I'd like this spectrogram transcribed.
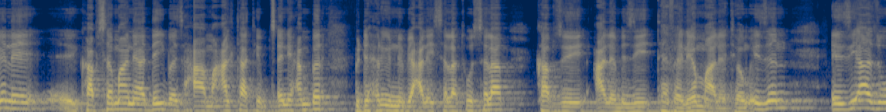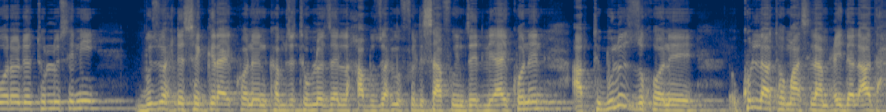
ገለ ካብ ሰማንያ ደይበዝሓ መዓልታት እዮም ፀኒሖ እምበር ብድሕሪኡ ነቢ ዓለይህ ሰላት ወሰላም ካብዚ ዓለም እዚ ተፈልዮም ማለት እዮም። እዘን እዚኣ ዝወረደትሉ ስኒ ብዙሕ ደሰግር ኣይኮነን ከምዚ ትብሎ ዘለኻ ብዙሕ ምፍልሳፍ እውን ዘድልዮ ኣይኮነን። ኣብቲ ብሉጽ ዝኾነ ኩላቶም ኣስላም ዒድ ኣልኣድሓ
